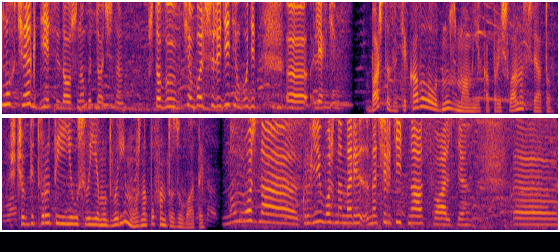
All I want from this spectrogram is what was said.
ну, человек 10 должно быть точно. Чтобы чем больше людей, тем будет э, легче. Башта зацікавила одну з мам, яка прийшла на свято. Щоб відтворити її у своєму дворі, можна пофантазувати. Ну, можно, круги можно наре- начертить на асфальте. Э,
